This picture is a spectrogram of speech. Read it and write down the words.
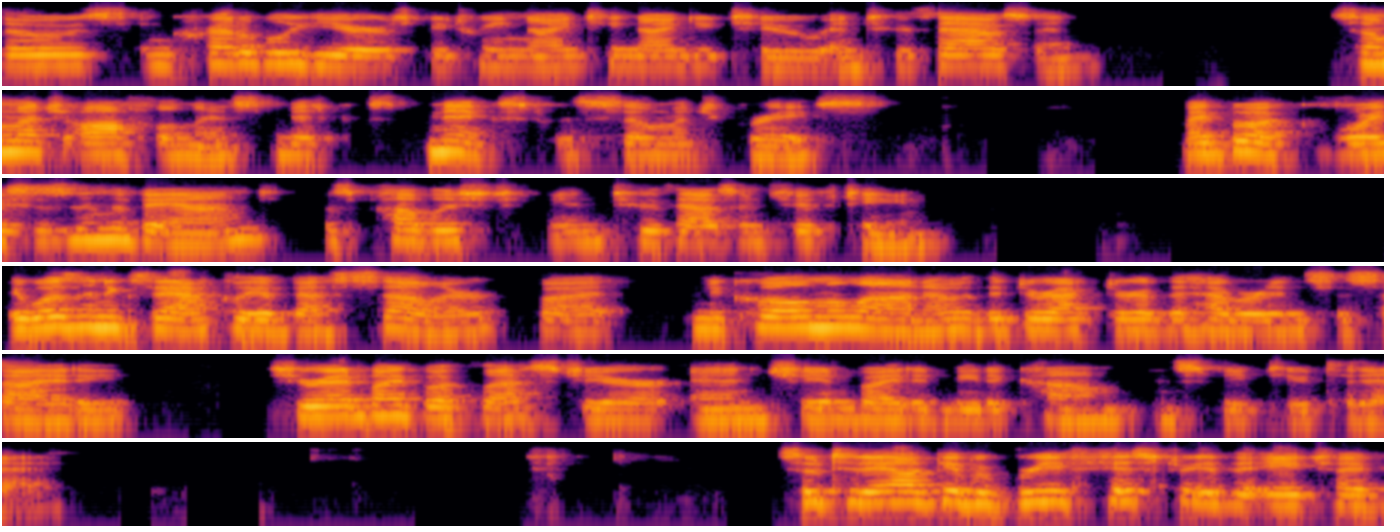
those incredible years between 1992 and 2000. So much awfulness mixed, mixed with so much grace. My book, Voices in the Band, was published in 2015. It wasn't exactly a bestseller, but Nicole Milano, the director of the Heberden Society, she read my book last year and she invited me to come and speak to you today. So today I'll give a brief history of the HIV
